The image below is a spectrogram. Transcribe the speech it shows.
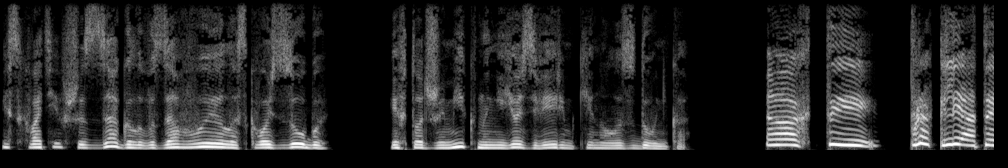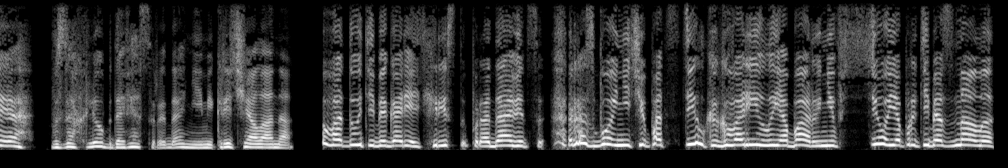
и, схватившись за голову, завыла сквозь зубы. И в тот же миг на нее зверем кинулась Дунька. «Ах ты, проклятая!» Взахлеб, давя с рыданиями, кричала она. «В аду тебе гореть, Христопродавица! Разбойничья подстилка, говорила я барыне, все я про тебя знала!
